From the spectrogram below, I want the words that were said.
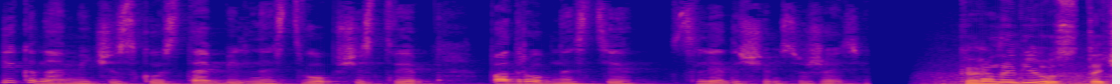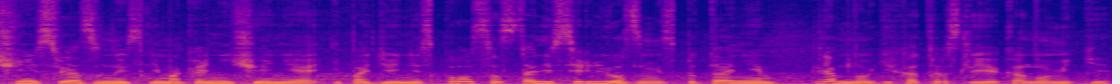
и экономическую стабильность в обществе. Подробности в следующем сюжете. Коронавирус, точнее связанные с ним ограничения и падение спроса, стали серьезным испытанием для многих отраслей экономики.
